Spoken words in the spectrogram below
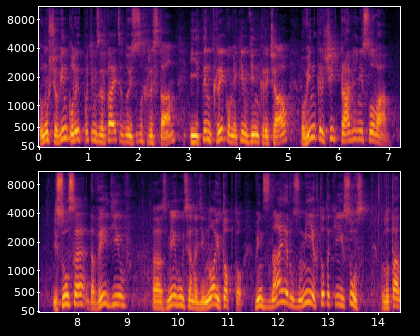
Тому що він, коли потім звертається до Ісуса Христа, і тим криком, яким він кричав, він кричить правильні слова. Ісусе, Давидів, е, змилуйся наді мною. Тобто він знає, розуміє, хто такий Ісус. Тобто та е,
